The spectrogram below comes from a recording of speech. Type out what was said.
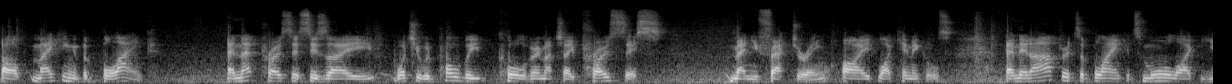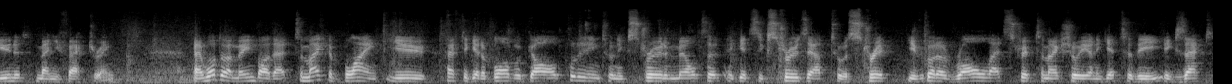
of making the blank, and that process is a what you would probably call very much a process manufacturing, i like chemicals. And then after it's a blank, it's more like unit manufacturing. And what do I mean by that? To make a blank, you have to get a blob of gold, put it into an extruder, melt it, it gets extrudes out to a strip. You've got to roll that strip to make sure you're going to get to the exact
